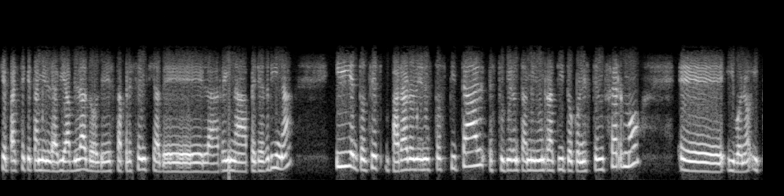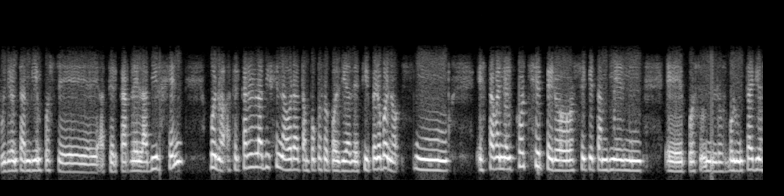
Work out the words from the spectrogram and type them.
que parece que también le había hablado de esta presencia de la reina peregrina y entonces pararon en este hospital, estuvieron también un ratito con este enfermo eh, y bueno, y pudieron también pues eh, acercarle la Virgen. Bueno, acercarle a la Virgen ahora tampoco se podría decir, pero bueno, mm, estaba en el coche, pero sé que también eh, pues los voluntarios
